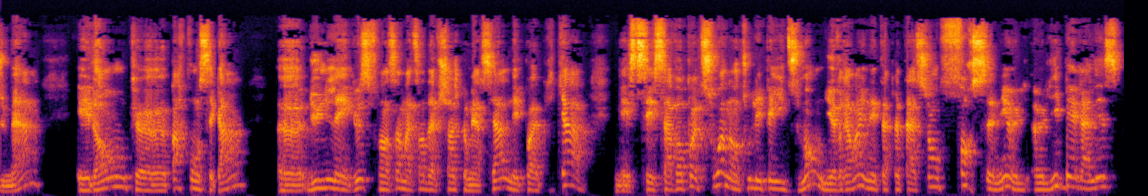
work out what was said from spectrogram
humaines. Et donc, euh, par conséquent, euh, l'unilinguisme français en matière d'affichage commercial n'est pas applicable. Mais c'est ça va pas de soi dans tous les pays du monde. Il y a vraiment une interprétation forcenée, un, libéralisme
